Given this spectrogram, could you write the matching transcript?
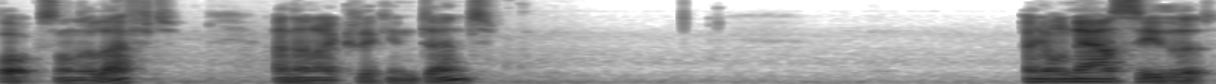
box on the left, and then I click indent. And you'll now see that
